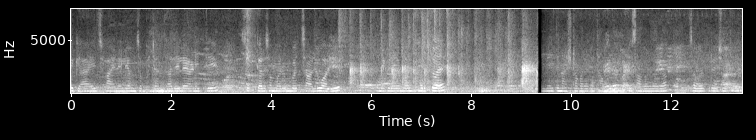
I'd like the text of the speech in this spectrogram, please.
तर गॅज फायनली आमचं भजन झालेलं आहे आणि ते सत्कार समारंभ चालू आहे. आणि इकडे मग भरतो आहे इथे नाश्ता करायला थांबलो इथे सागर दादा सगळे फ्रेश होत आहेत.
